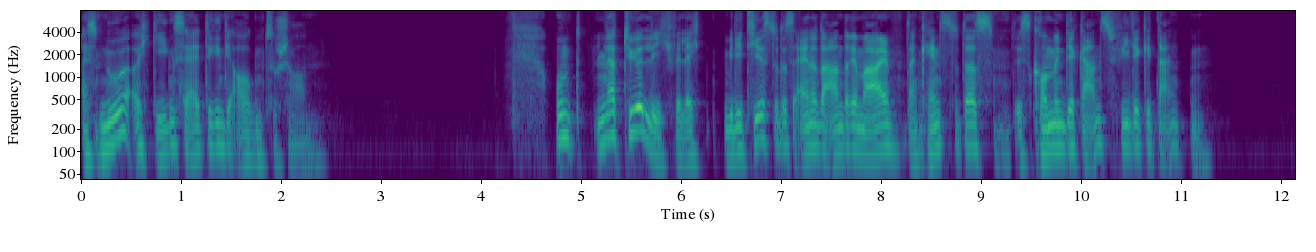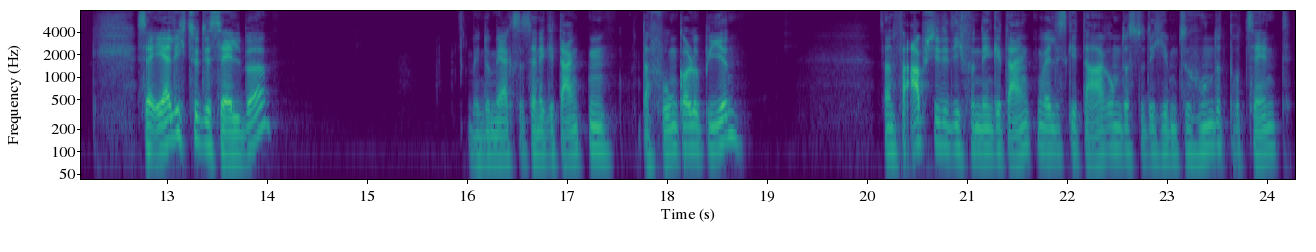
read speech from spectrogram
als nur euch gegenseitig in die Augen zu schauen. Und natürlich, vielleicht meditierst du das ein oder andere Mal, dann kennst du das, es kommen dir ganz viele Gedanken. Sei ehrlich zu dir selber, wenn du merkst, dass deine Gedanken davon galoppieren, dann verabschiede dich von den Gedanken, weil es geht darum, dass du dich eben zu 100 Prozent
